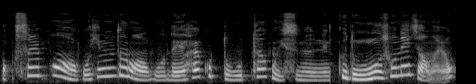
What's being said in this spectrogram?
막 슬퍼하고 힘들어하고 내 할 것도 못하고 있으면 그 너무 손해지 않아요?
